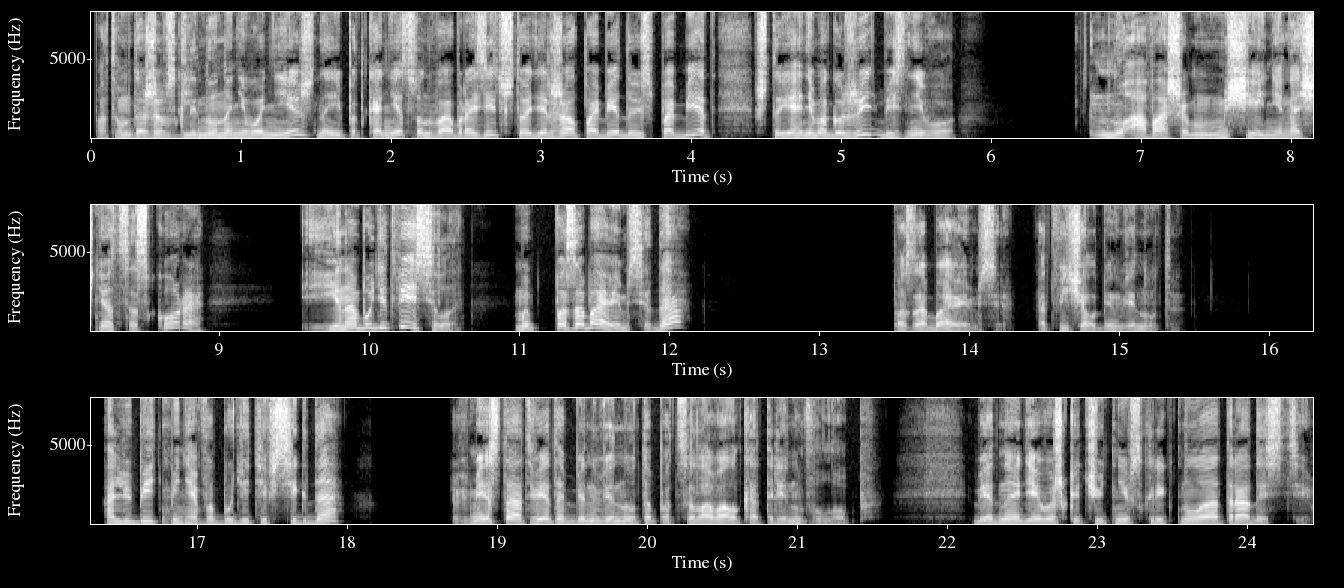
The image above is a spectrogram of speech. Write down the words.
потом даже взгляну на него нежно, и под конец он вообразит, что одержал победу из побед, что я не могу жить без него. Ну, а ваше мщение начнется скоро, и нам будет весело. Мы позабавимся, да? Позабавимся, отвечал Бенвенуто. А любить меня вы будете всегда? Вместо ответа Бенвенуто поцеловал Катрин в лоб. Бедная девушка чуть не вскрикнула от радости.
